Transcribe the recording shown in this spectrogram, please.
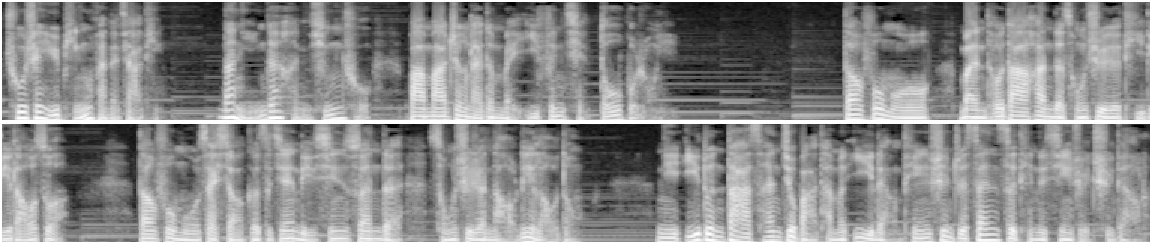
出身于平凡的家庭，那你应该很清楚，爸妈挣来的每一分钱都不容易。当父母满头大汗的从事体力劳作，当父母在小格子间里心酸的从事着脑力劳动，你一顿大餐就把他们一两天甚至三四天的薪水吃掉了，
